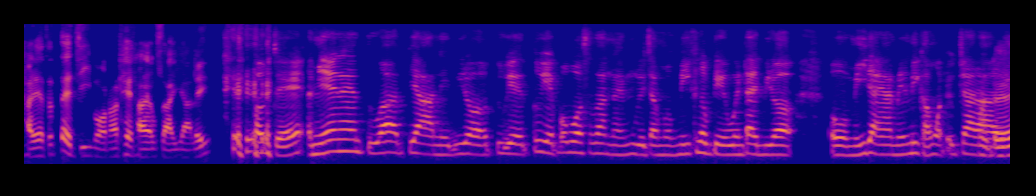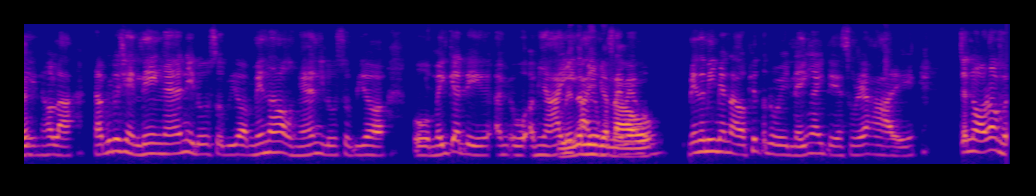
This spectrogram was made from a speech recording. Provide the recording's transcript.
ဒါတွေတက်တက်ကြီးပေါ့နော်ထည့်ထားတဲ့ဥစ္စာကြီးကလေဟုတ်တယ်အမြဲတမ်း तू ကပြနေပြီးတော့သူ့ရဲ့သူ့ရဲ့ပေါ့ပေါ့ဆဆနိုင်မှုတွေကြောင့်မို့မီးခလုတ်တွေဝင်တိုက်ပြီးတော့ဟိုမီးတိုင်ကမင်းမီးခေါင်းပေါ်ပြုတ်ကြတာလေဟုတ်လားနောက်ပြီးလို့ရှိရင်လင်ငန်းနေလို့ဆိုပြီးတော့မင်းသားကိုငန်းနေလို့ဆိုပြီးတော့ဟိုမိတ်ကပ်တွေဟိုအများကြီးအာရုံစိုက်ပဲမင်းသမီးမျက်နှာကိုဖြစ်တယ်လို့လိမ့်လိုက်တယ်ဆိုတဲ့ဟာတွေကျွန်တော်တော့မ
